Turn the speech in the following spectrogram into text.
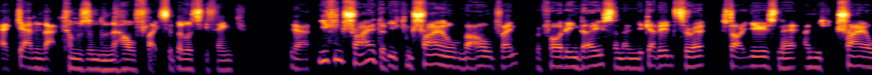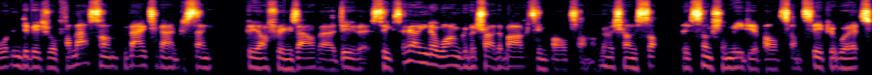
again, that comes under the whole flexibility thing. Yeah, you can try it. You can trial the whole thing for 14 days and then you get into it, start using it, and you can trial individual. And that's on 99% of the offerings out there do this. So you say, oh, you know what? I'm going to try the marketing bolt on. I'm going to try the, the social media bolt on, see if it works.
